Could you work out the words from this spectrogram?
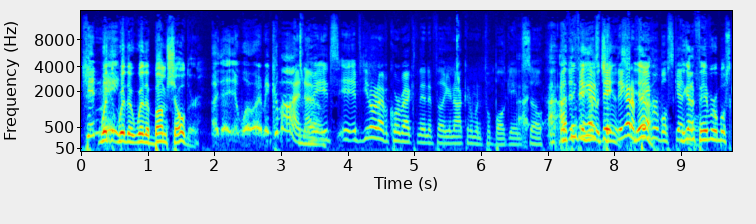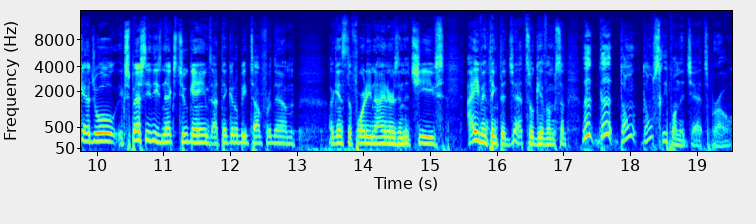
kidding with me? with a with a bum shoulder. Uh, well, I mean, come on. I mean, it's if you don't have a quarterback in the NFL, you're not going to win football games. So, I, I the think they have is, a they, chance. they got a Yeah. favorable schedule. They got a favorable schedule, especially these next two games. I think it'll be tough for them against the 49ers and the Chiefs. I even think the Jets will give them some. Look, look, don't don't sleep on the Jets, bro.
